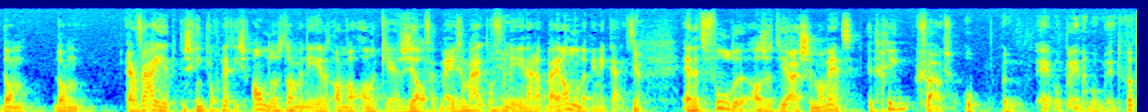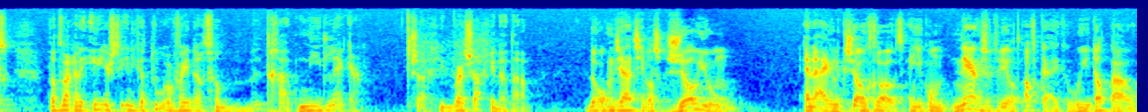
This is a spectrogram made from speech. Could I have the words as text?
dan, dan ervaar je het misschien toch net iets anders dan wanneer je dat allemaal al een keer zelf hebt meegemaakt. Of wanneer je naar het, bij een ander naar binnen kijkt. Ja. En het voelde als het juiste moment. Het ging fout op, een, op enig moment. Wat, wat waren de eerste indicatoren waarvan je dacht van het gaat niet lekker? Zag je, waar zag je dat aan? De organisatie was zo jong en eigenlijk zo groot. En je kon nergens op de wereld afkijken hoe je dat nou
